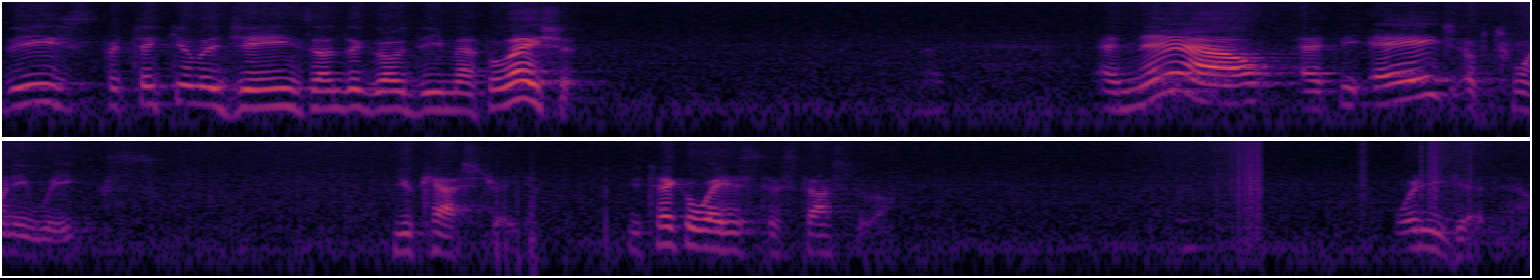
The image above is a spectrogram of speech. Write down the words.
these particular genes undergo demethylation. And now, at the age of 20 weeks, you castrate him. You take away his testosterone. What do you get now?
